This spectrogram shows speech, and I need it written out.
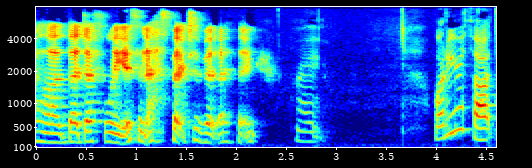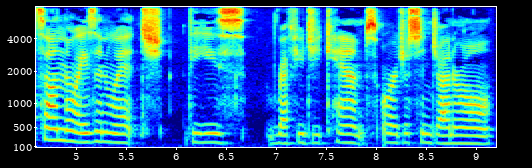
uh, that definitely is an aspect of it. I think. Right. What are your thoughts on the ways in which these refugee camps or just in general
